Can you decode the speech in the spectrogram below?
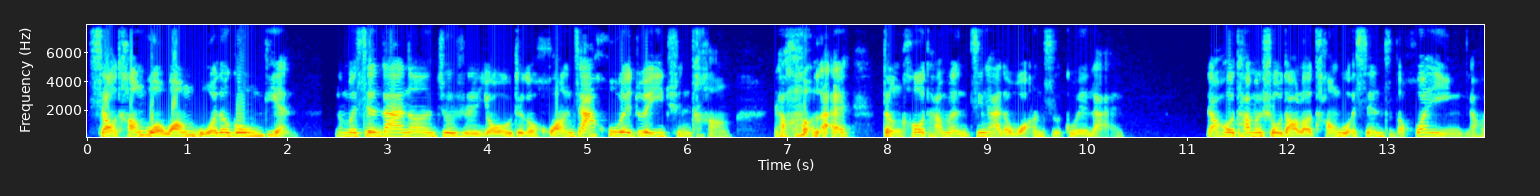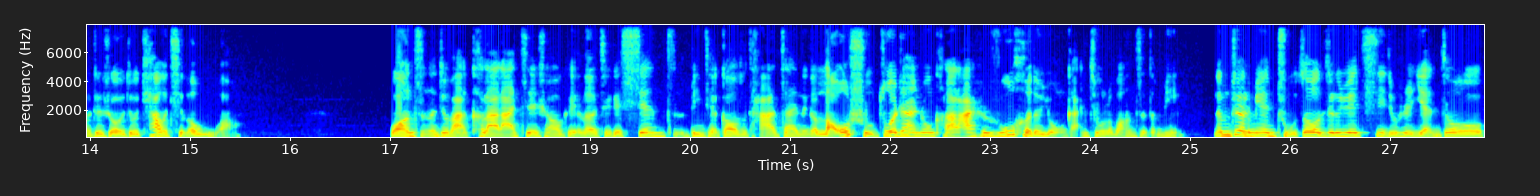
小糖果王国的宫殿。那么现在呢，就是由这个皇家护卫队一群糖，然后来等候他们敬爱的王子归来。然后他们受到了糖果仙子的欢迎，然后这时候就跳起了舞啊。王子呢就把克拉拉介绍给了这个仙子，并且告诉他在那个老鼠作战中，克拉拉是如何的勇敢，救了王子的命。那么这里面主奏的这个乐器，就是演奏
